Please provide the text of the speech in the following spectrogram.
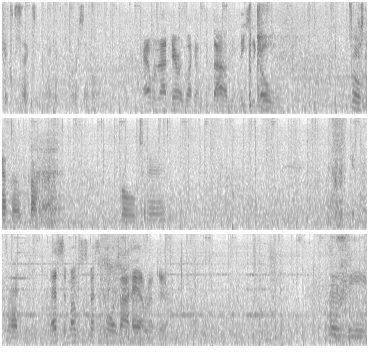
56 even to get the horse I want. That one right there was like a thousand pieces of gold. I just got the back roll today. Get my butt. That's the most expensive horse I have right there. This the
